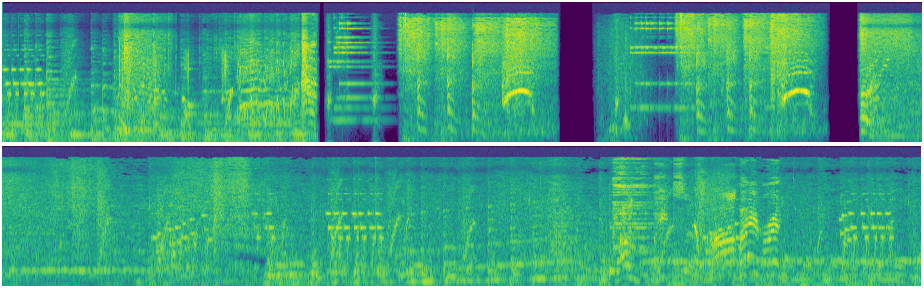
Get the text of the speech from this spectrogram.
Yum pizza, my favorite.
